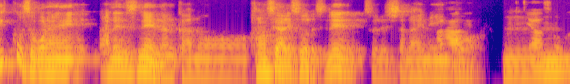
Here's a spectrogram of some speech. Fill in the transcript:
ん。結構そこら辺、あれですね、なんかあの、可能性ありそうですね。それしたら来年以降。うんいやそうか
